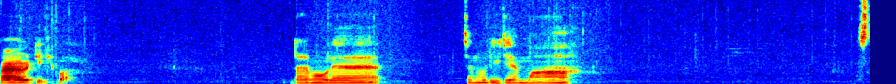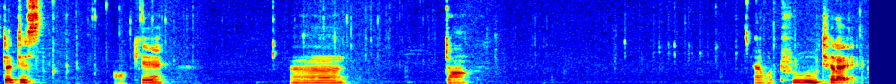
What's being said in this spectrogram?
priority ပေါ့ဒါမှမဟုတ်လည်းကျွန်တော်ဒီထဲမှာ status okay and down အဲ့ဟို true ထည့်လိုက်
